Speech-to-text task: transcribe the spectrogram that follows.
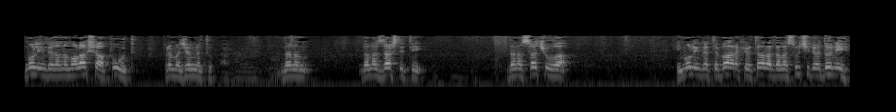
molim ga da nam olakša put prema džennetu da nam da nas zaštiti da nas sačuva i molim ga te bareke od da nas učini od onih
